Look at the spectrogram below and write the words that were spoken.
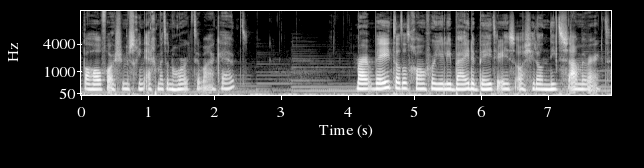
Behalve als je misschien echt met een hork te maken hebt. Maar weet dat het gewoon voor jullie beiden beter is als je dan niet samenwerkt.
